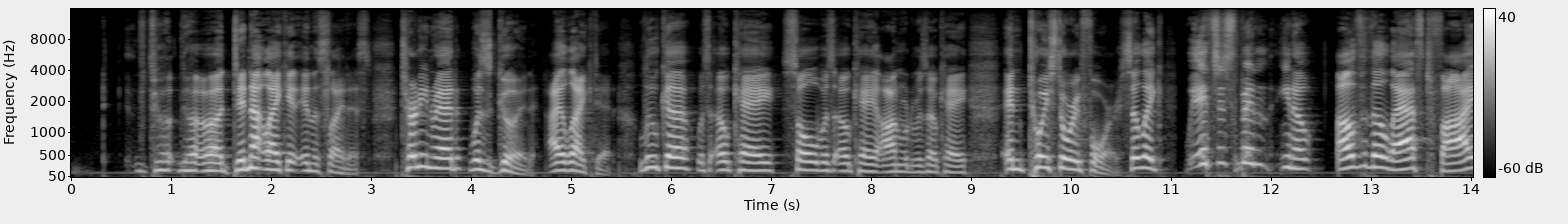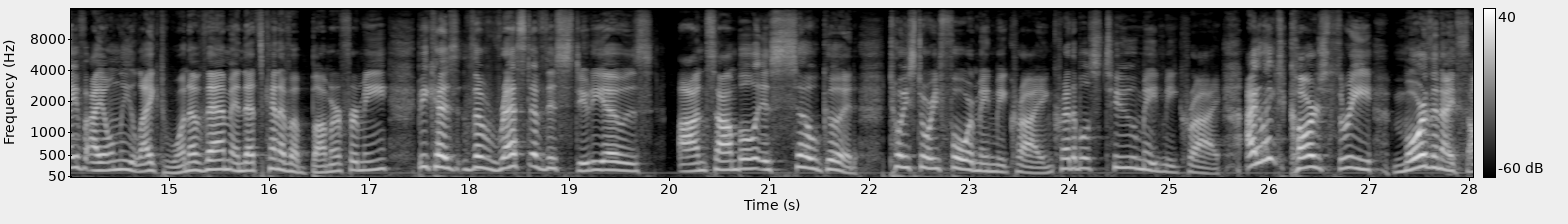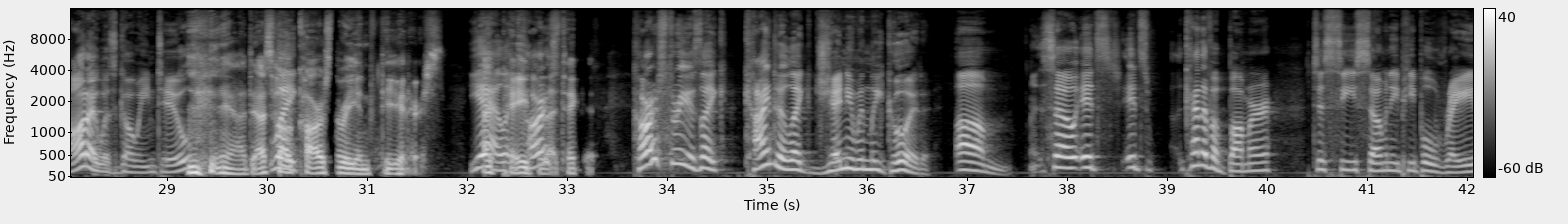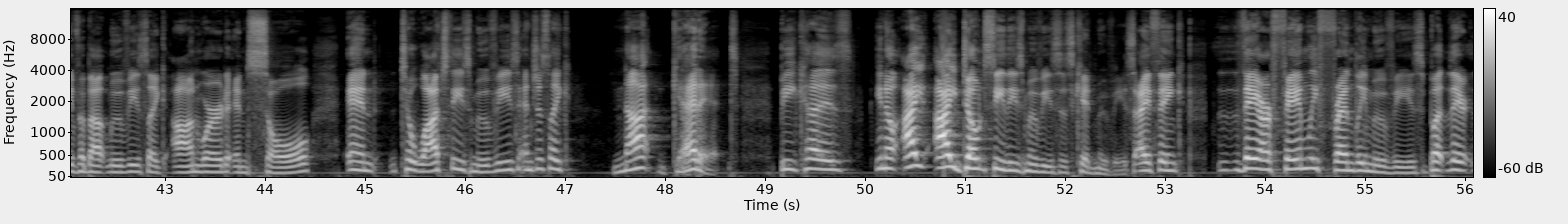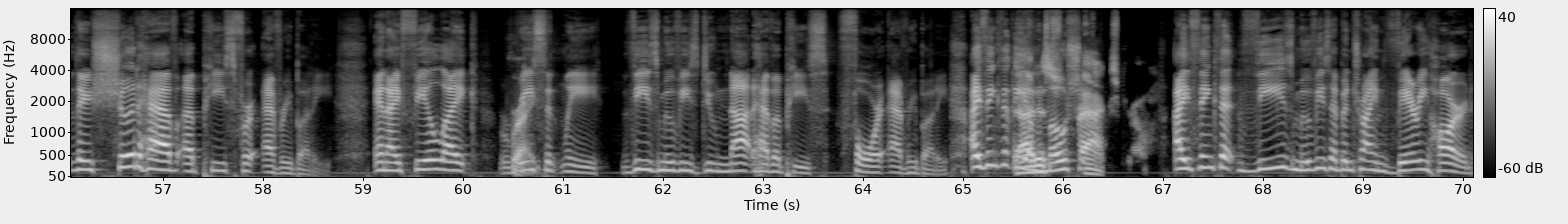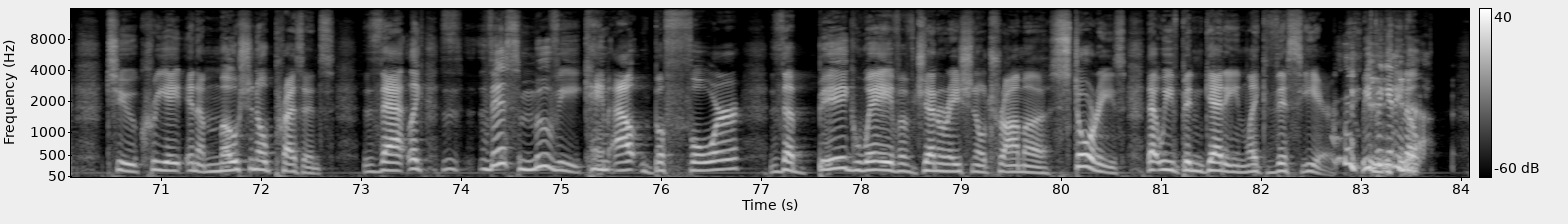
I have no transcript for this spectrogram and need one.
uh, did not like it in the slightest. Turning Red was good. I liked it. Luca was okay. Soul was okay. Onward was okay. And Toy Story 4. So, like, it's just been, you know, of the last five, I only liked one of them. And that's kind of a bummer for me because the rest of this studio's ensemble is so good. Toy Story 4 made me cry. Incredibles 2 made me cry. I liked Cars 3 more than I thought I was going to. yeah, I saw Like- Cars 3 in theaters. Yeah, I like paid for Cars that ticket. Cars 3 is like kind of like genuinely good. Um so it's it's kind of a bummer to see so many people rave about movies like Onward and Soul and to watch these movies and just like not get it because you know I I don't see these movies as kid movies. I think they are family friendly movies, but they they should have a piece for everybody. And I feel like Right. recently these movies do not have a piece for everybody. I think that the That is emotion facts, bro. I think that these movies have been trying very hard to create an emotional presence that like th- this movie came out before the big wave of generational trauma stories that we've been getting like this year. We've been getting a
